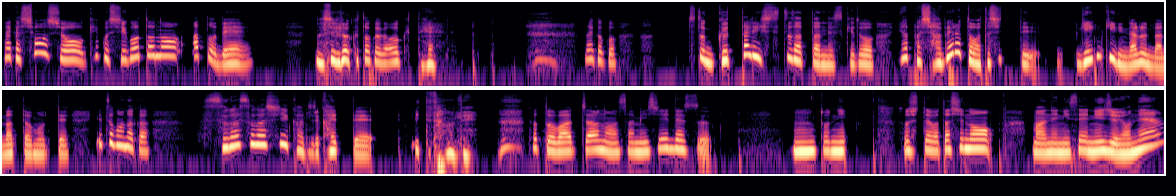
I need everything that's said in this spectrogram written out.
なんか少々結構仕事の後での 収録とかが多くて なんかこうちょっとぐったりしつつだったんですけどやっぱ喋ると私って元気になるんだなって思っていつもなんかすがすがしい感じで帰って行ってたのでちょっと終わっちゃうのは寂しいです。本当に。そして私のまあね2024年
